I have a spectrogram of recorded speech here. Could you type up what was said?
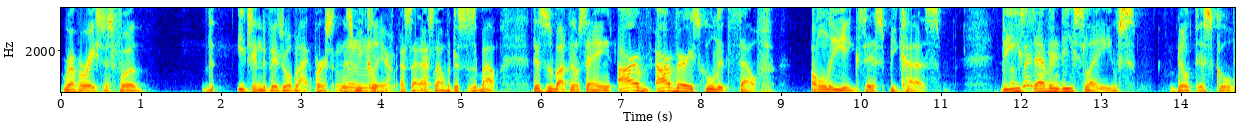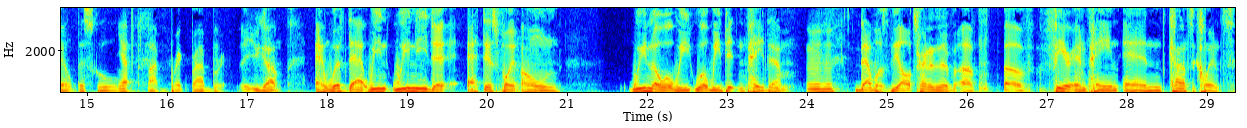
reparations for the, each individual black person. Let's be mm-hmm. clear. That's not, that's not what this is about. This is about them saying our our very school itself only exists because these seventy slaves built this school. Built this school Yep. by brick by brick. There you go. And with that, we we need to at this point own. We know what we what we didn't pay them. Mm-hmm. That was the alternative of of fear and pain and consequence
